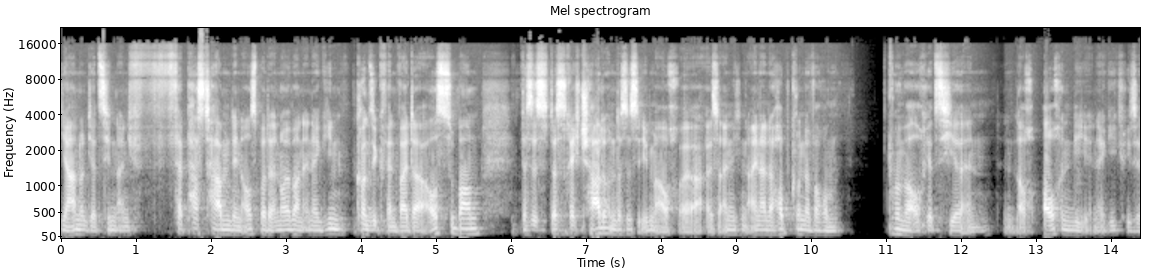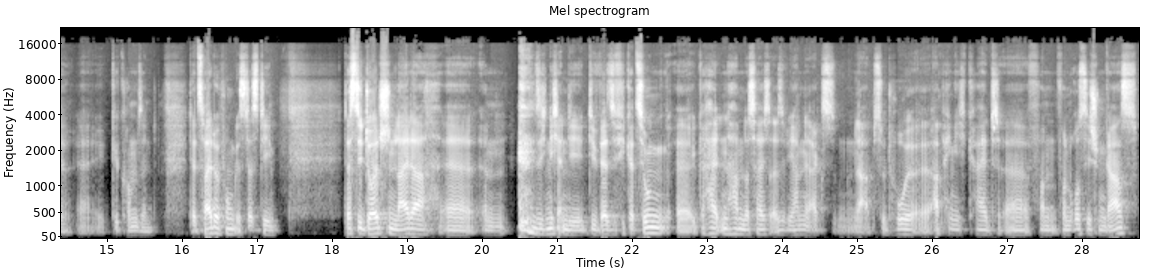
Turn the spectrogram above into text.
Jahren und Jahrzehnten eigentlich verpasst haben, den Ausbau der erneuerbaren Energien konsequent weiter auszubauen. Das ist, das ist recht schade und das ist eben auch äh, ist eigentlich einer der Hauptgründe, warum, wir auch jetzt hier in, in, auch, auch in die Energiekrise äh, gekommen sind. Der zweite Punkt ist, dass die dass die Deutschen leider äh, ähm, sich nicht an die Diversifikation äh, gehalten haben. Das heißt also, wir haben eine, eine absolut hohe äh, Abhängigkeit äh, von, von russischem Gas.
